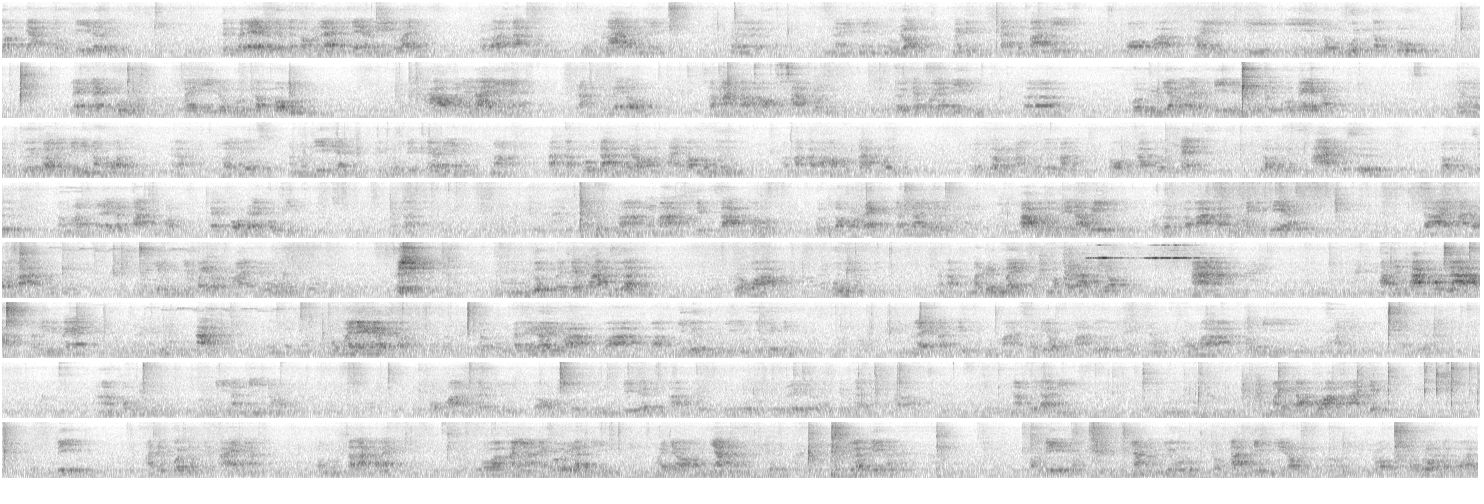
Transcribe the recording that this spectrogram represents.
ก็ยักษ์ตุกปีเลยขึ้นไปแล้วหรือจะต้องไปแล้วแล้วนี้ด้วยเพราะว่าตั้งผู้ไล่กันในในในบุญดอนหมายถึงสันติบาลที่บอกว่าใครดีดีลงบุญกับครูและและครูใครดีลงบุญกับผมข้าวมาในไร่นี้นะหลังที่ไปเราสามารถทำเอาสร้างคนโดยเฉพาะอย่างยิ่งเอ่อคนรุ่นเดียวกันอะไรที่อย่างที่ที่พวกเบ้ครับ เอ่อคือ มาก่อนนะครับเขาจะดูอันที่เนี่ยที่ถูกที่แก้วนี่มาอ่กับผู้ตั้งแล้วเราให้ความร่วมมือมามากับเอาผู้ตั้งคนโดยตัวมาตัวเดิมมาของตั้งคนแค่เราก็เป็นท้ายที่สื่อเราก็เป็นสื่อสามารถได้รับการทั้งหมดและข้อแรกข้อผิดนะครับสื่อมามาคิดสร้างคนคนต้องแรกจำได้เยอะภาพเป็นต้องเป็นหน้าวิ่งรถกระบะกันไม่เที่ยวได้ห้าร้อยบาท กินกินไปหรอกไม่ดูลุกไปเจียข้ามเดือนระว่าโควิดนะครับมาเดินไม่มาพราพิยกอ่ามาสินค้าโคตรลาวปฏิทินแม่อะผมไม่เล่นเลยก่อนผมไม่เล่นเลยว่าว่าว่ากี่เดือนกี่กี่เป็นนี่เล่นแบบที่มาตัวเดียวผมมาเลยเพระว่าวนี้มันเดือน อ่าผมมี ดีเนาะผมว่าเดือนที่ต้องฝึกที่เดือนที่สามฝึกขึ้นเรื่อยขึ้นเรือขึ้นแบบว่าณเวลานี้ ไม่ต่ำกว่าอาทิตย์ปีอาทิตย์คนหนึ่งจะขายนะผมสลักอะไรตัวขยะในคนเรื่องนี้ไม่จะเอาย่างจุดเดือนที่อะบางทีย่างอยู่ตรงด้านที่นี่เราเรารวมกันก่อน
